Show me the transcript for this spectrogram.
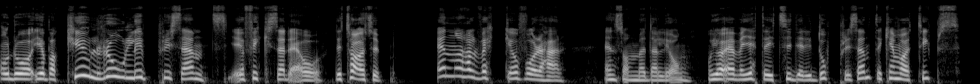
Och då jag bara kul, rolig present. Jag fixar det och det tar typ en och en halv vecka att få det här. En sån medaljong. Och jag har även gett dig tidigare i doppresent. Det kan vara ett tips.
